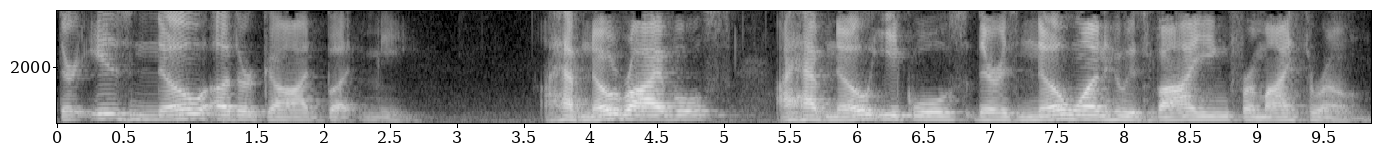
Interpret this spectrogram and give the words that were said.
there is no other God but me. I have no rivals. I have no equals. There is no one who is vying for my throne.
